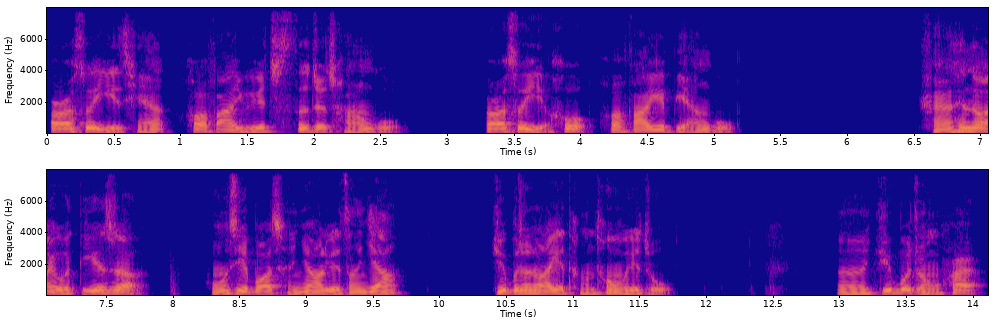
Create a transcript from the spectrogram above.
二十岁以前好发于四肢长骨，二十岁以后好发于扁骨。全身状有低热、红细胞沉降率增加，局部症状以疼痛为主。嗯，局部肿块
